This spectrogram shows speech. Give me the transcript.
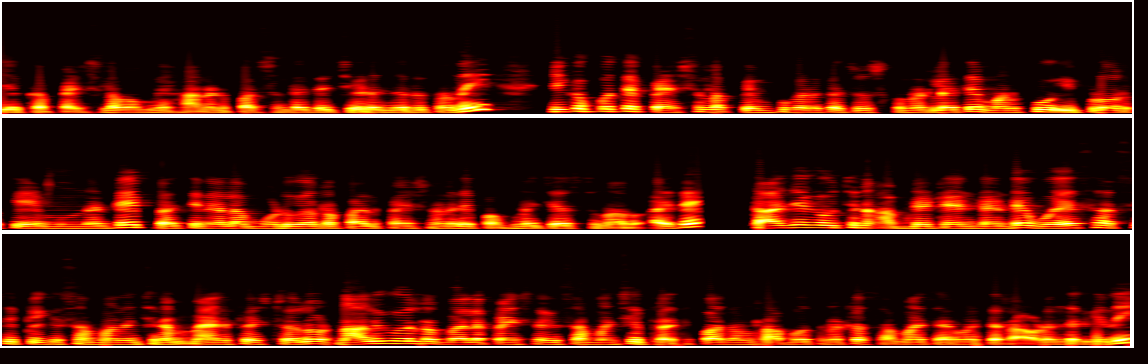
ఈ యొక్క పెన్షన్ల పంపిణీ హండ్రెడ్ పర్సెంట్ అయితే చేయడం జరుగుతుంది. ఇకపోతే పెన్షన్ల పెంపు కనుక చూసుకున్నట్లయితే మనకు ఇప్పటి వరకు ఏముందంటే ప్రతి నెల మూడు వేల రూపాయల పెన్షన్ అనేది పంపిణీ చేస్తున్నారు. అయితే తాజాగా వచ్చిన అప్డేట్ ఏంటంటే వైఎస్ఆర్సీపీకి సంబంధించిన మేనిఫెస్టోలో నాలుగు వేల రూపాయల పెన్షన్కి సంబంధించి ప్రతిపాదన రాబోతున్నట్లు సమాచారం అయితే రావడం జరిగింది.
